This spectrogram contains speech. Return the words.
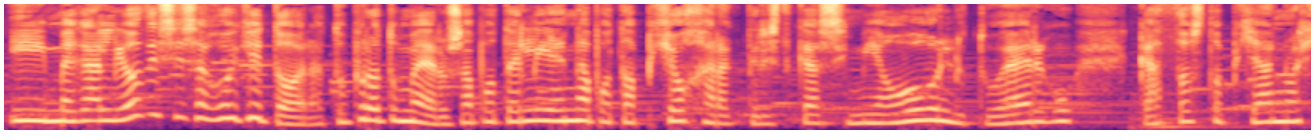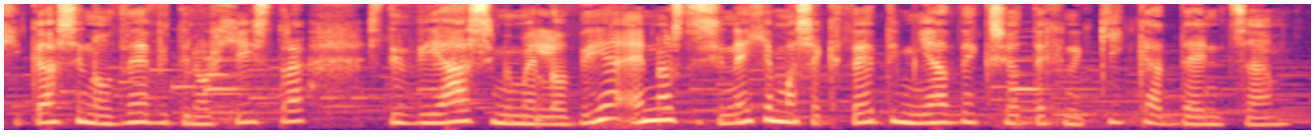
Η μεγαλειώδης εισαγωγή τώρα του πρώτου μέρους αποτελεί ένα από τα πιο χαρακτηριστικά σημεία όλου του έργου καθώς το πιάνο αρχικά συνοδεύει την ορχήστρα στη διάσημη μελωδία ενώ στη συνέχεια μας εκθέτει μια δεξιοτεχνική καντέντσα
